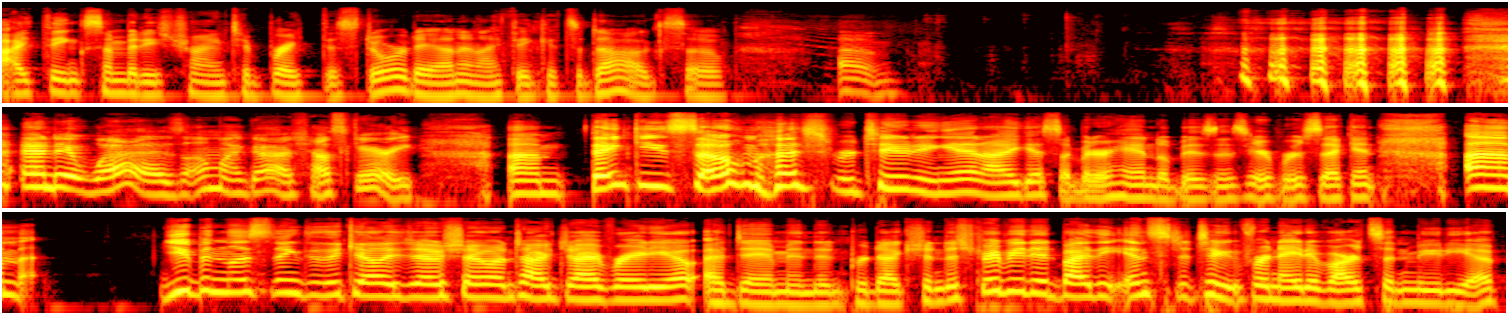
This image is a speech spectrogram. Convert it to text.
I think somebody's trying to break this door down, and I think it's a dog. So, um, and it was. Oh my gosh, how scary. Um, thank you so much for tuning in. I guess I better handle business here for a second. Um, You've been listening to the Kelly Joe Show on Talk Jive Radio, a Dan Minden production distributed by the Institute for Native Arts and Media.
